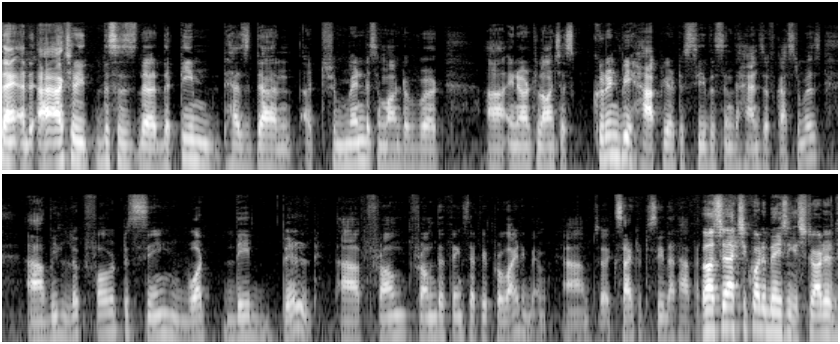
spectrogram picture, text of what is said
actually, this is the, the team has done a tremendous amount of work uh, in order to launch this. Couldn't be happier to see this in the hands of customers uh, we look forward to seeing what they build uh, from from the things that we're providing them. Um, so excited to see that happen. Well, it's actually quite amazing. It started,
